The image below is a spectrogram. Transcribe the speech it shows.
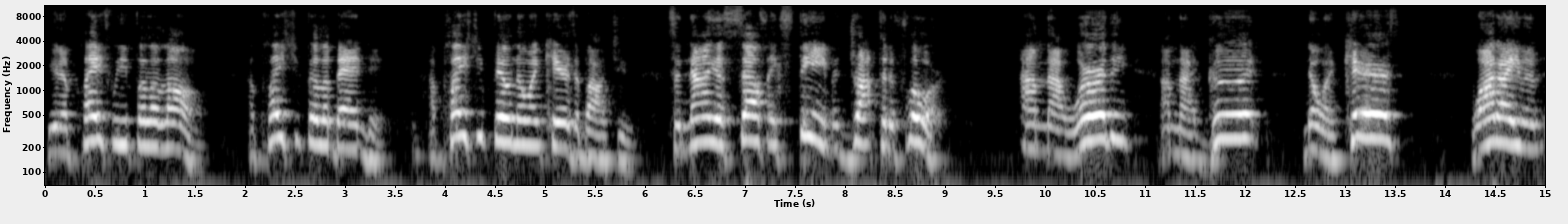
You're in a place where you feel alone, a place you feel abandoned, a place you feel no one cares about you. So now your self-esteem is dropped to the floor. I'm not worthy. I'm not good. No one cares. Why do I even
